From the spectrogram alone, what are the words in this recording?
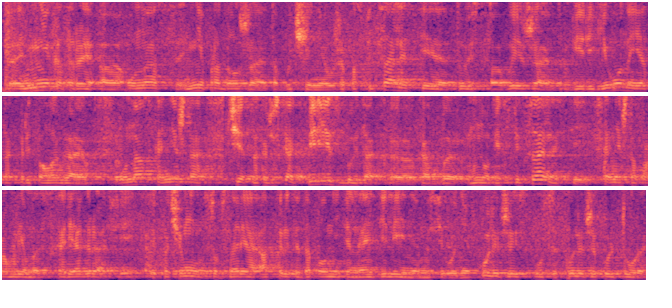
Некоторые э, у нас не продолжают обучение уже по специальности, то есть э, выезжают в другие регионы, я так предполагаю. У нас, конечно, честно хочу сказать, переизбыток э, как бы многих специальностей. Конечно, проблемы с хореографией. И почему, собственно говоря, открыты дополнительные отделения мы сегодня в колледже искусств, в колледже культуры.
